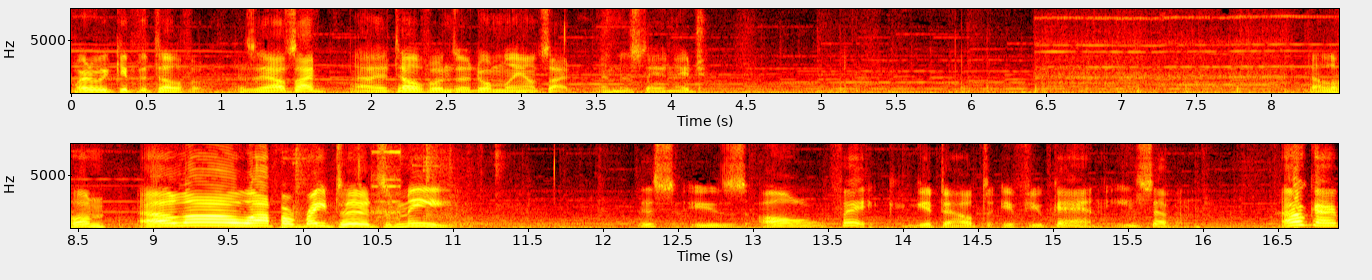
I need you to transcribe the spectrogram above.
where do we keep the telephone? Is it outside? Uh, telephones are normally outside in this day and age. Telephone? Hello, operator, it's me. This is all fake. Get out if you can. E7. Okay.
